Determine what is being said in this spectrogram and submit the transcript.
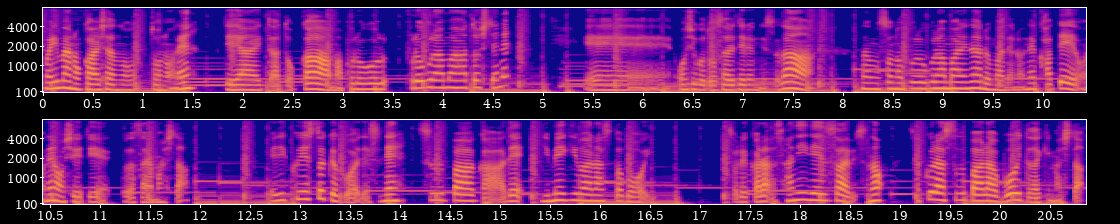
まあ、今の会社のとのね、出会いだとか、まあ、プログラマーとしてね、えー、お仕事をされてるんですが、そのプログラマーになるまでのね、過程をね、教えてくださいました。リクエスト曲はですね、スーパーカーで夢際ラストボーイ、それからサニーデイズサービスの桜スーパーラブをいただきました。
